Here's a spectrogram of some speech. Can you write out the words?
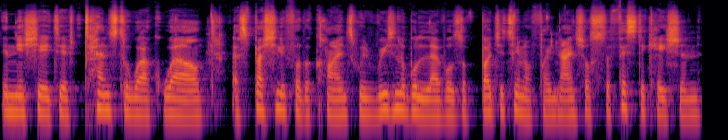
initiative tends to work well, especially for the clients with reasonable levels of budgeting or financial sophistication.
